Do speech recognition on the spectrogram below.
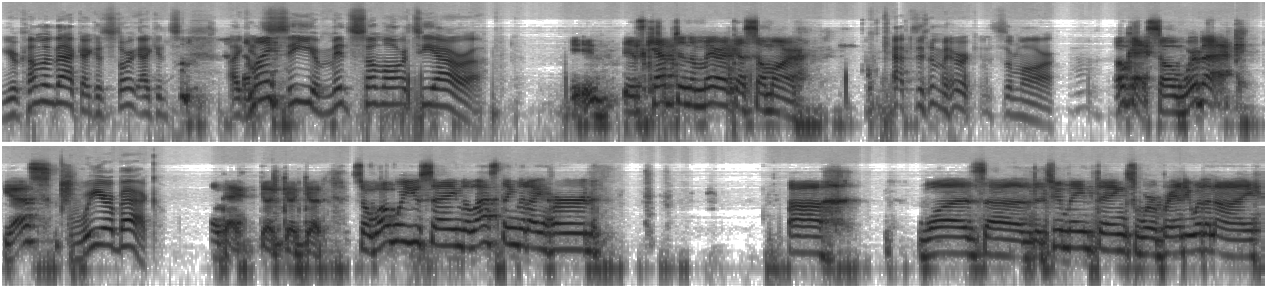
You're coming back. I could start. I could. I can I? see your midsummer tiara, It- It's Captain America Samar. Captain American Samar. Okay, so we're back. Yes? We are back. Okay, good, good, good. So what were you saying? The last thing that I heard uh, was uh, the two main things were Brandy with an eye.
